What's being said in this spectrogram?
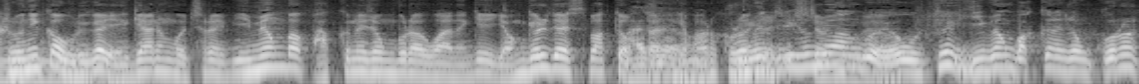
그러니까 음. 우리가 얘기하는 것처럼 이명박 박근혜 정부라고 하는 게 연결될 수밖에 없다는 맞아요. 게 바로 그런 국민들이 현명한 거예요. 어떻게 이명박 근혜 정권을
